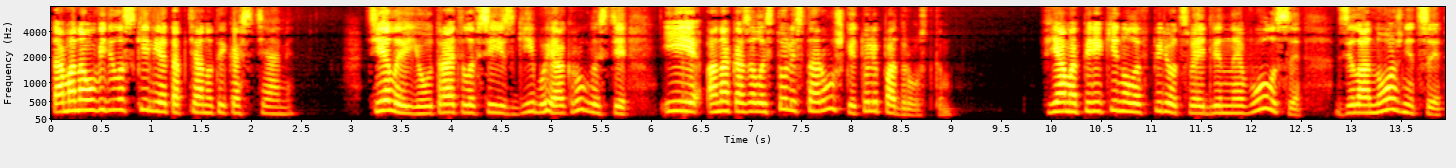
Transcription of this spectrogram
Там она увидела скелет, обтянутый костями. Тело ее утратило все изгибы и округлости, и она казалась то ли старушкой, то ли подростком. Фьяма перекинула вперед свои длинные волосы, взяла ножницы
